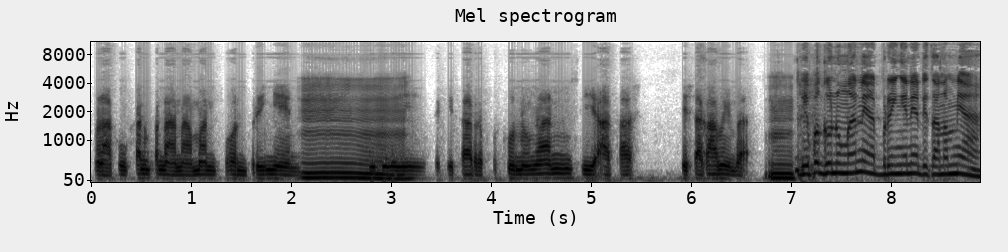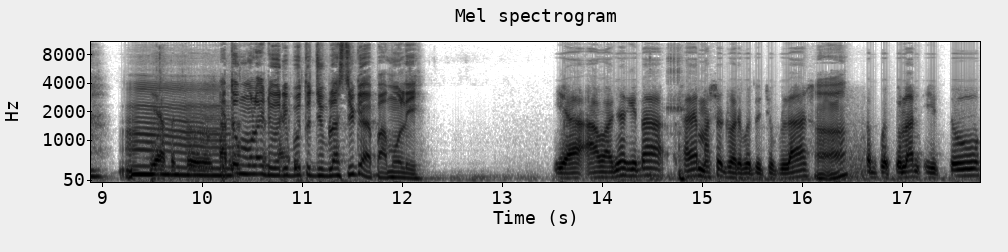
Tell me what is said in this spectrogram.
melakukan penanaman pohon beringin Hmm. di sekitar pegunungan di atas desa kami, Mbak. Hmm. Di pegunungannya beringinnya ditanamnya. Hmm. Iya betul. Itu mulai 2017 juga Pak Muli. Ya awalnya kita saya masuk 2017 Heeh. kebetulan itu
